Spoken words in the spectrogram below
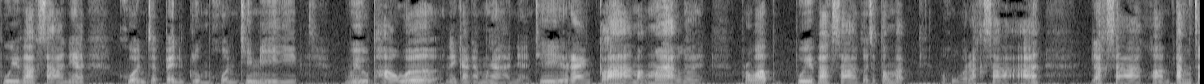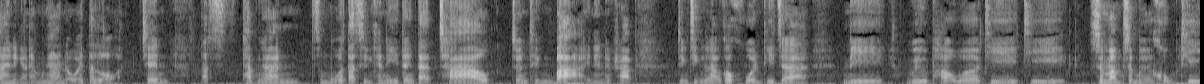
ผู้พิพากษาเนี่ยควรจะเป็นกลุ่มคนที่มี will power ในการทำงานเนี่ยที่แรงกล้ามากๆเลย เพราะว่าผู้พิพากษาก็จะต้องแบบโอ้โหรักษารักษาความตั้งใจในการทำงานเอาไว้ตลอด เช่นตัดทำงานสมมุติว่าตัดสินคดีตั้งแต่เช้าจนถึงบ่ายเนี่ยนะครับ จริง ๆ แล้วก็ควรที่จะมี will power ที่ที่สม่ำเสมอคงที่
